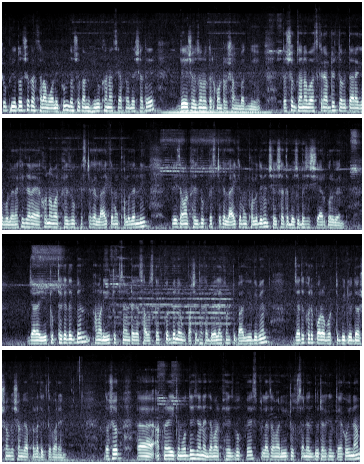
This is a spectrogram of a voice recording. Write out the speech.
সুপ্রিয় দর্শক, আসসালামু আলাইকুম। দর্শক, আমি হিরু খান আছি আপনাদের সাথে দেশ ও জনতার কণ্ঠ সংবাদ নিয়ে। দর্শক, জানাব আজকের আপডেট তবে তার আগে বলে রাখি, যারা এখনও আমার ফেসবুক পেজটাকে লাইক এবং ফলো দেননি প্লিজ আমার ফেসবুক পেজটাকে লাইক এবং ফলো দেবেন, সেই সাথে বেশি বেশি শেয়ার করবেন। যারা ইউটিউব থেকে দেখবেন, আমার ইউটিউব চ্যানেলটাকে সাবস্ক্রাইব করবেন এবং পাশে থাকা বেল আইকনটি বাজিয়ে দিবেন, যাতে করে পরবর্তী ভিডিও দেওয়ার সঙ্গে সঙ্গে আপনারা দেখতে পারেন। দর্শক আপনারা ইতিমধ্যেই জানেন যে আমার ফেসবুক পেজ প্লাস আমার ইউটিউব চ্যানেল দুটার কিন্তু একই নাম।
